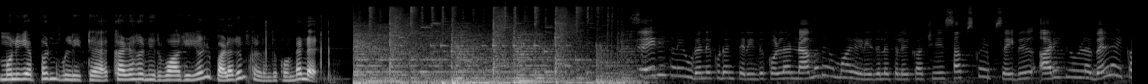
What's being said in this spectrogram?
முனியப்பன் உள்ளிட்ட கழக நிர்வாகிகள் பலரும் கலந்து கொண்டனர். செய்திகளை உடனுக்குடன் தெரிந்து கொள்ள நமது அம்மா இணையதள தொலைக்காட்சியை சப்ஸ்கிரைப் செய்து அருகில் உள்ள பெல் ஐக்கா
